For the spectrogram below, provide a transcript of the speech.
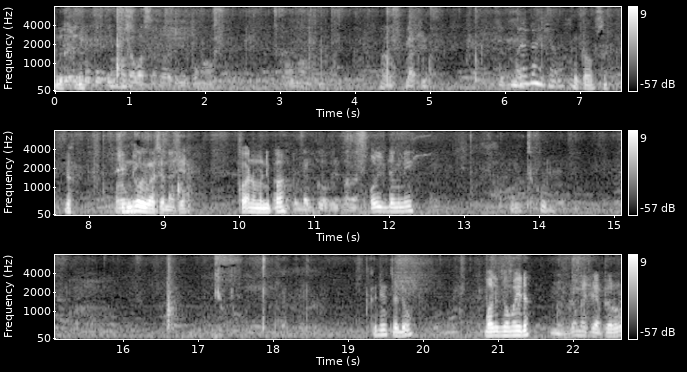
2,000. 2,000. Single 2,000. na. Ya kuan naman ya, di pa old naman ni old school kanya sa dong. Balik gamay dah hmm, gamay siya pero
